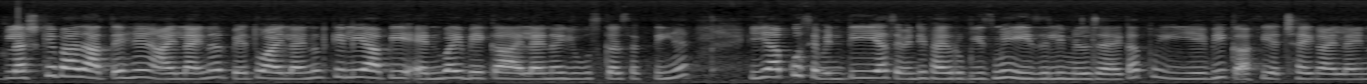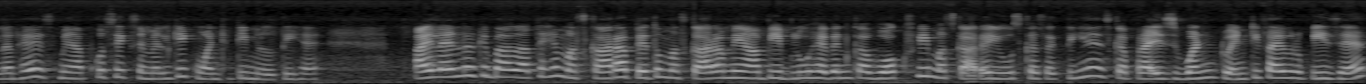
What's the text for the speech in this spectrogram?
ब्लश के बाद आते हैं आईलाइनर पे। तो आईलाइनर के लिए आप ये एन वाई बे का आईलाइनर यूज़ कर सकती हैं। ये आपको सेवेंटी या सेवेंटी फाइव रुपीज़ में ईजिली मिल जाएगा तो ये भी काफ़ी अच्छा एक आईलाइनर है। इसमें आपको सिक्स एम की क्वान्टिटी मिलती है। आईलाइनर के बाद आते हैं मस्कारा पे तो मस्कारा में आप ये ब्लू हेवन का वॉक फ्री मस्कारा यूज़ कर सकती हैं। इसका price one twenty five rupees है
